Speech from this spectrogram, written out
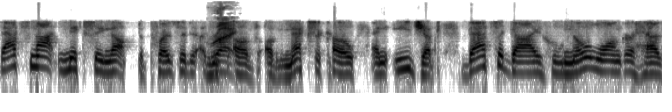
That's not mixing up the president right. of, of Mexico and Egypt. That's a guy who no longer has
